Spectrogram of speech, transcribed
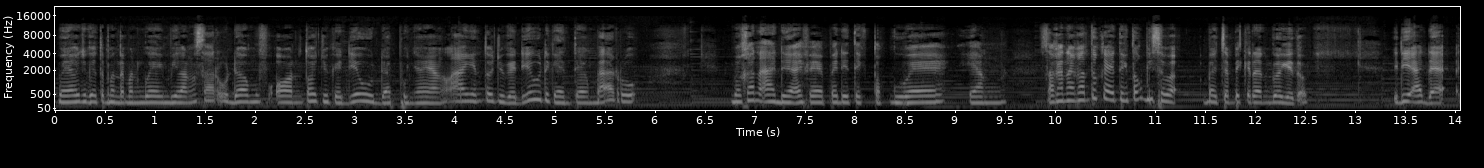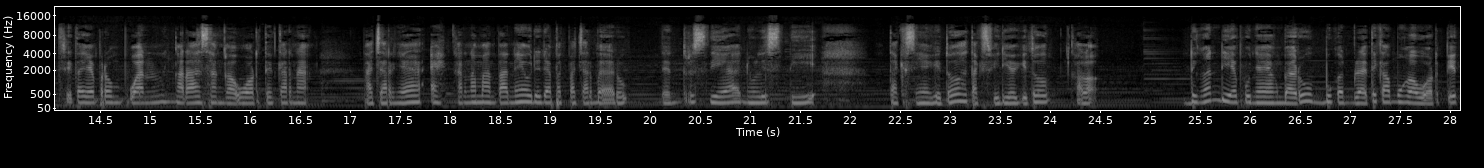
Banyak juga teman-teman gue yang bilang sar udah move on. Toh juga dia udah punya yang lain toh juga dia udah ganti yang baru. Bahkan ada FYP di TikTok gue yang seakan-akan tuh kayak TikTok bisa baca pikiran gue gitu. Jadi ada ceritanya perempuan ngerasa nggak worth it karena pacarnya eh karena mantannya udah dapat pacar baru. Dan terus dia nulis di teksnya gitu teks video gitu kalau dengan dia punya yang baru bukan berarti kamu nggak worth it.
